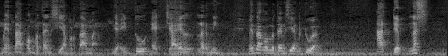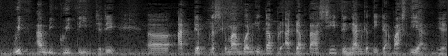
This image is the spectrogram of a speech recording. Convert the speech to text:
meta kompetensi yang pertama, yaitu agile learning. Meta kompetensi yang kedua, adaptness with ambiguity. Jadi uh, adaptness kemampuan kita beradaptasi dengan ketidakpastian ya.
